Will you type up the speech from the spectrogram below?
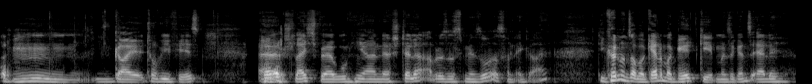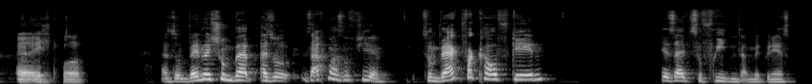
mm, geil, Toffifees. Äh, Schleichwerbung hier an der Stelle, aber das ist mir sowas von egal. Die können uns aber gerne mal Geld geben, also ganz ehrlich. Äh, echt mal. Also, wenn wir schon, also sag mal so viel, zum Werkverkauf gehen, ihr seid zufrieden damit, wenn ihr das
